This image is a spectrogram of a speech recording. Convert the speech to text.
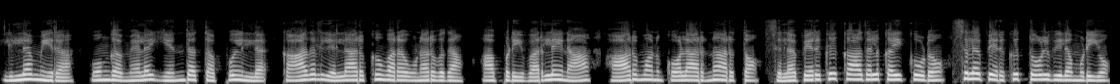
இல்ல மீரா உங்க மேல எந்த தப்பும் இல்ல. காதல் எல்லாருக்கும் வர உணர்வு தான். அப்படி வரலைனா ஹார்மோன் கோளாறுன்னு அர்த்தம். சில பேருக்கு காதல் கை கூடும். சில பேருக்கு தோல்வியில முடியும்.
